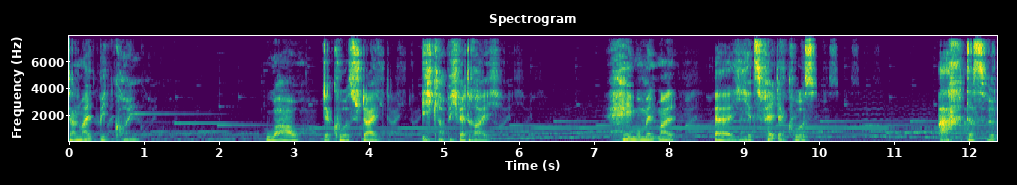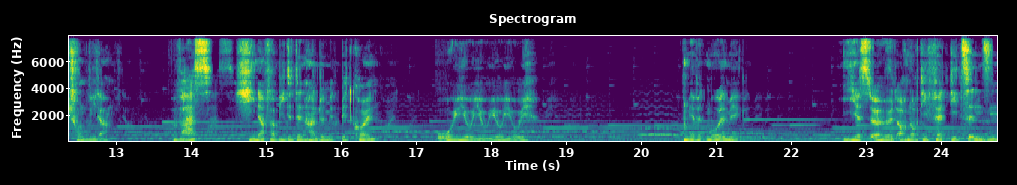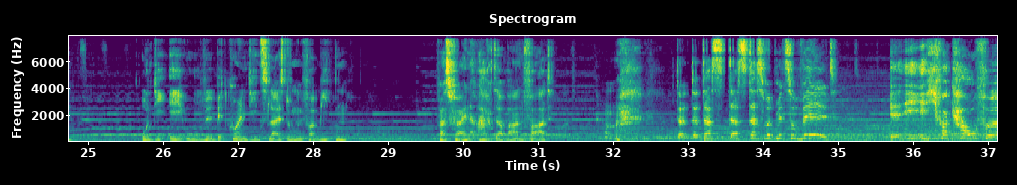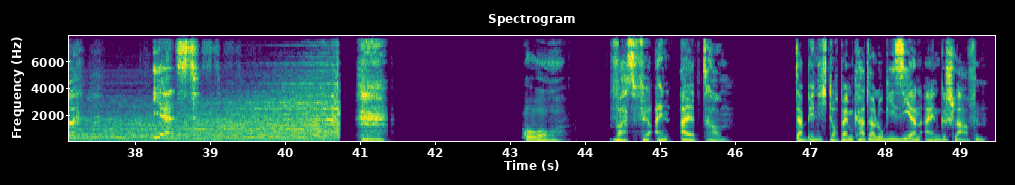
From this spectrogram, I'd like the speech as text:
dann mal Bitcoin. Wow, der Kurs steigt. Ich glaube, ich werde reich. Hey, Moment mal. Äh, jetzt fällt der Kurs. Ach, das wird schon wieder. Was? China verbietet den Handel mit Bitcoin? Uiuiuiui. Mir wird mulmig. Jetzt erhöht auch noch die Fed die Zinsen. Und die EU will Bitcoin-Dienstleistungen verbieten. Was für eine Achterbahnfahrt. Das, das, das wird mir zu wild. Ich verkaufe. Jetzt. Oh, was für ein Albtraum. Da bin ich doch beim Katalogisieren eingeschlafen.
